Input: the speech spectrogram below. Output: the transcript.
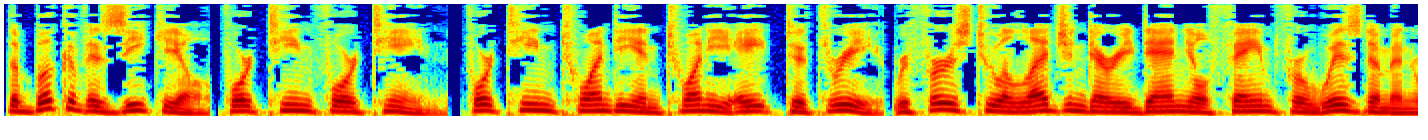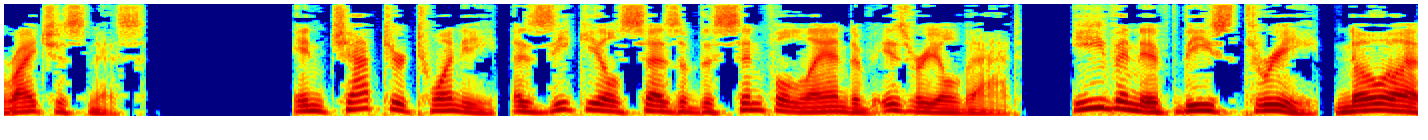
The Book of Ezekiel 14:14, 14:20 and 28-3 refers to a legendary Daniel famed for wisdom and righteousness. In chapter 20, Ezekiel says of the sinful land of Israel that, "...even if these three, Noah,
